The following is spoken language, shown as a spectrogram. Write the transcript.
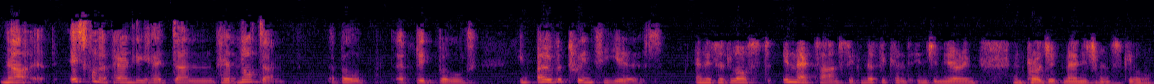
Now, Eskom apparently had done, had not done a build, a big build in over 20 years. And it had lost, in that time, significant engineering and project management skill.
